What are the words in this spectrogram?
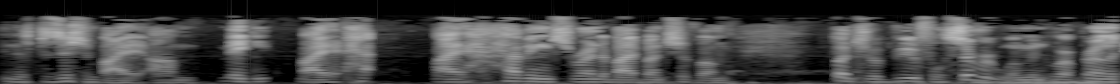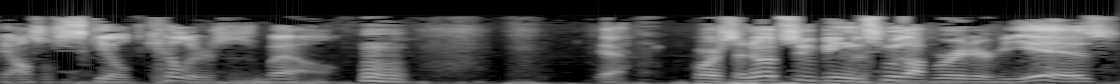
in this position by um, making by ha- by having him surrounded by a bunch of um, bunch of beautiful servant women who are apparently also skilled killers as well. yeah, of course, Anotsu, being the smooth operator he is,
